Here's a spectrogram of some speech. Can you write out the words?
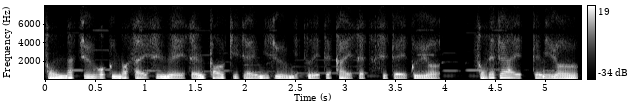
そんな中国の最新鋭戦闘機 J20 について解説していくよ。それじゃあ行ってみよう。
